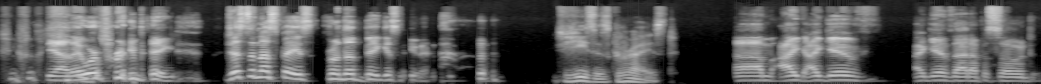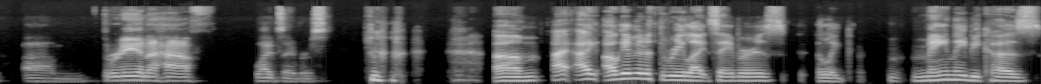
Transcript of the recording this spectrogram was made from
Yeah, they were pretty big. Just enough space for the biggest mutant. Jesus Christ. Um, I I give I give that episode um three and a half lightsabers. um I, I i'll give it a three lightsabers like mainly because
